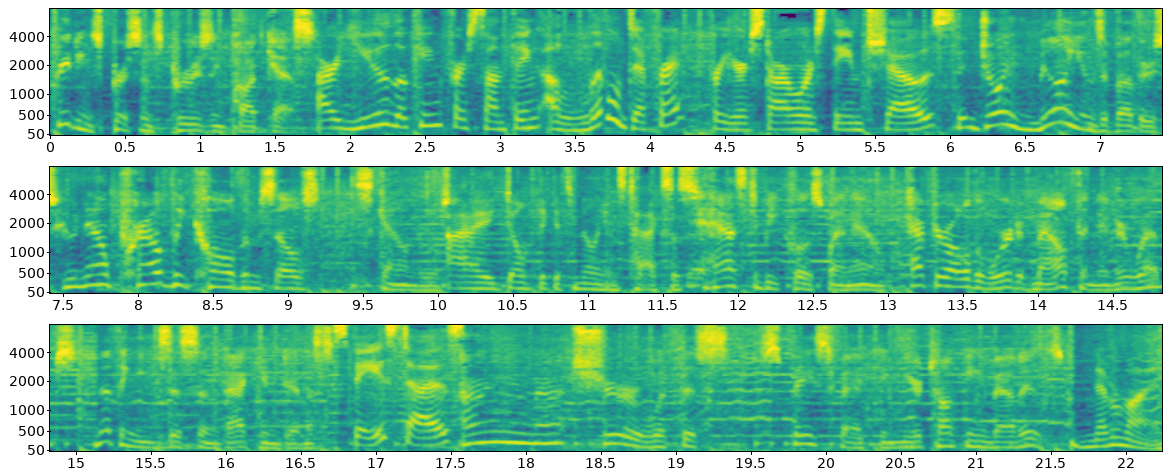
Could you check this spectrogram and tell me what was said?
Greetings, Persons Perusing Podcast. Are you looking for something a little different for your Star Wars themed shows? Then join millions of others who now proudly call themselves scoundrels. I don't think it's millions, Taxes. It has to be close by now. After all the word of mouth and interwebs, nothing exists in a vacuum, Dennis. Space does. I'm not sure what this space vacuum you're talking about is. Never mind.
